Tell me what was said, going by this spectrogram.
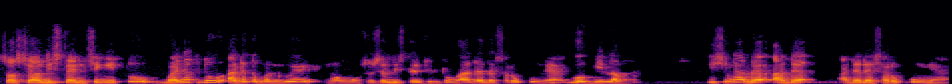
social distancing itu banyak tuh ada temen gue ngomong social distancing itu nggak ada dasar hukumnya. Gue bilang di sini ada ada ada dasar hukumnya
